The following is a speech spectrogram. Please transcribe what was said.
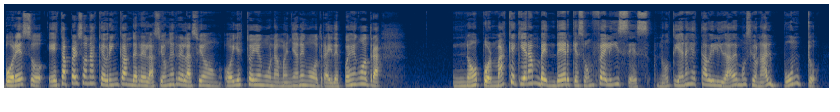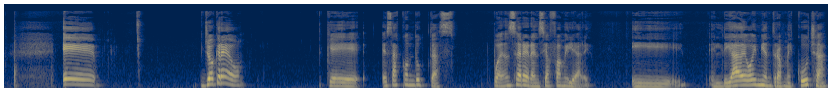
Por eso, estas personas que brincan de relación en relación, hoy estoy en una, mañana en otra y después en otra, no, por más que quieran vender que son felices, no tienes estabilidad emocional, punto. Eh, yo creo que esas conductas pueden ser herencias familiares. Y el día de hoy, mientras me escucha,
